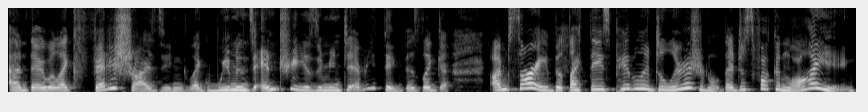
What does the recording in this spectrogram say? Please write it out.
and they were like fetishizing like women's entryism into everything. There's like a, I'm sorry, but like these people are delusional. They're just fucking lying.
